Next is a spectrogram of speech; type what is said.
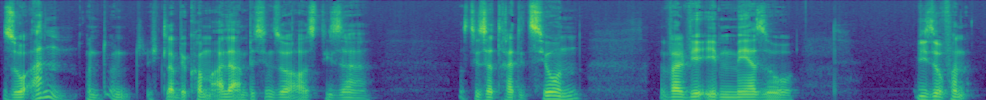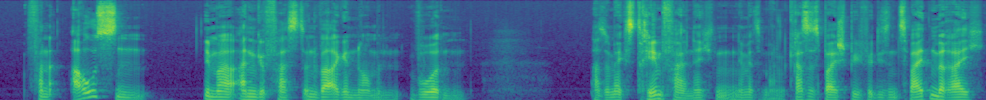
so an und, und ich glaube, wir kommen alle ein bisschen so aus dieser, aus dieser Tradition, weil wir eben mehr so, wie so von, von außen immer angefasst und wahrgenommen wurden. Also im Extremfall, ne? ich nehme jetzt mal ein krasses Beispiel für diesen zweiten Bereich,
